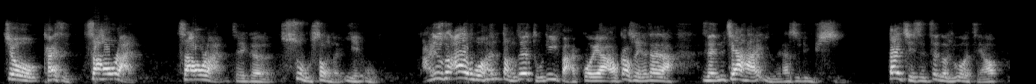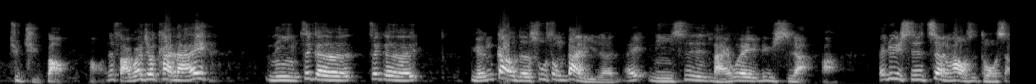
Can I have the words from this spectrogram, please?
就开始招揽招揽这个诉讼的业务啊，就说哎，我很懂这个土地法规啊，我告诉你在哪，人家还以为他是律师，但其实这个如果只要去举报啊，那法官就看了，哎，你这个这个原告的诉讼代理人，哎，你是哪位律师啊？啊，哎，律师证号是多少？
